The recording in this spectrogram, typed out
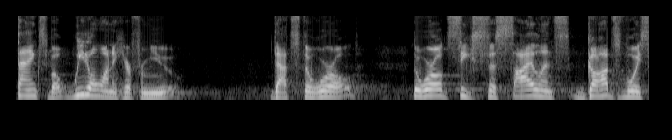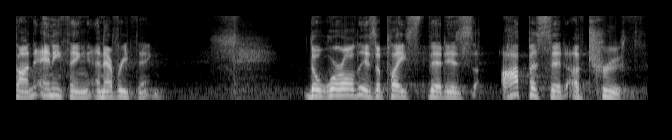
Thanks, but we don't want to hear from you. That's the world. The world seeks to silence God's voice on anything and everything. The world is a place that is opposite of truth,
